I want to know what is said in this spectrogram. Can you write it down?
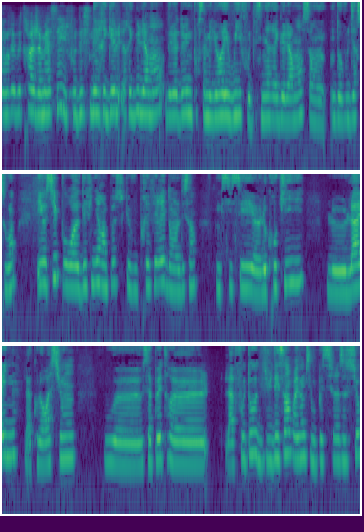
On le répétera jamais assez, il faut dessiner régulièrement. Déjà de une pour s'améliorer, oui, il faut dessiner régulièrement, ça on, doit vous le dire souvent. Et aussi pour euh, définir un peu ce que vous préférez dans le dessin. Donc si c'est euh, le croquis, le line, la coloration, ou ça peut être la photo du dessin par exemple si vous postez sur les réseaux sociaux.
